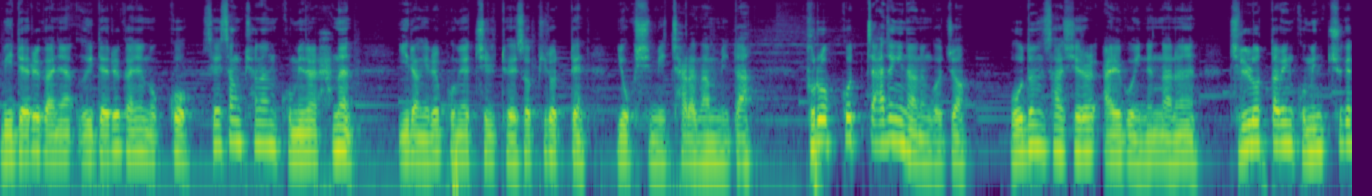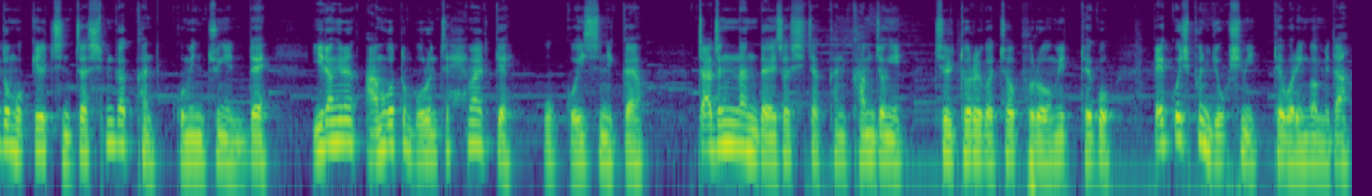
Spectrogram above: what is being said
미대를 가냐 의대를 가냐 놓고 세상 편한 고민을 하는 이랑이를 보며 질투해서 비롯된 욕심이 자라납니다. 부럽고 짜증이 나는 거죠. 모든 사실을 알고 있는 나는 진로 따윈 고민 축에도 못낄 진짜 심각한 고민 중인데 이랑이는 아무것도 모른 채 해맑게 웃고 있으니까요. 짜증난다 해서 시작한 감정이 질투를 거쳐 부러움이 되고 뺏고 싶은 욕심이 돼버린 겁니다.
